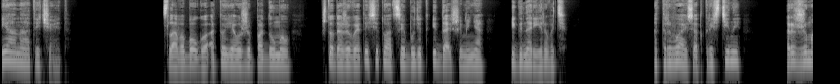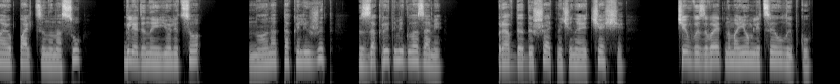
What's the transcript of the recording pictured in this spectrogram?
И она отвечает. Слава богу, а то я уже подумал, что даже в этой ситуации будет и дальше меня игнорировать. Отрываюсь от Кристины, разжимаю пальцы на носу, глядя на ее лицо, но она так и лежит с закрытыми глазами. Правда, дышать начинает чаще, чем вызывает на моем лице улыбку.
